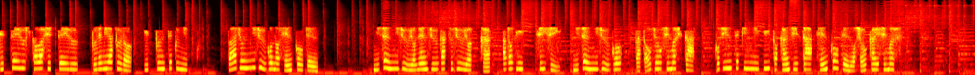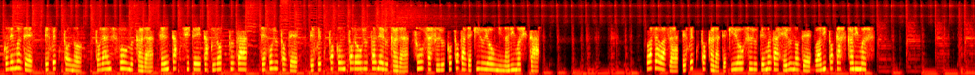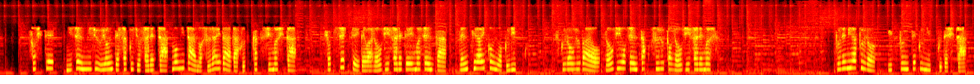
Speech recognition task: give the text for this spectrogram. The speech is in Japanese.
知っている人は知っている、プレミアプロ、1分テクニック。バージョン25の変更点。2024年10月14日、Adobe CC2025 が登場しました。個人的にいいと感じた変更点を紹介します。これまで、エフェクトのトランスフォームから選択していたクロップが、デフォルトで、エフェクトコントロールパネルから操作することができるようになりました。わざわざエフェクトから適用する手間が減るので割と助かります。そして、2024で削除されたモニターのスライダーが復活しました。初期設定では表示されていませんが、レンチアイコンをクリック。スクロールバーを表示を選択すると表示されます。プレミアプロ、1分テクニックでした。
